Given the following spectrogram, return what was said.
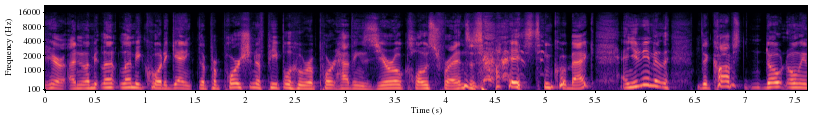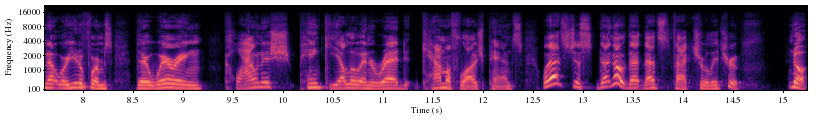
here, and let me let, let, me quote again: the proportion of people who report having zero close friends is highest in Quebec. And you didn't even the cops don't only not wear uniforms; they're wearing clownish pink, yellow, and red camouflage pants. Well, that's just no, that that's factually true. No,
